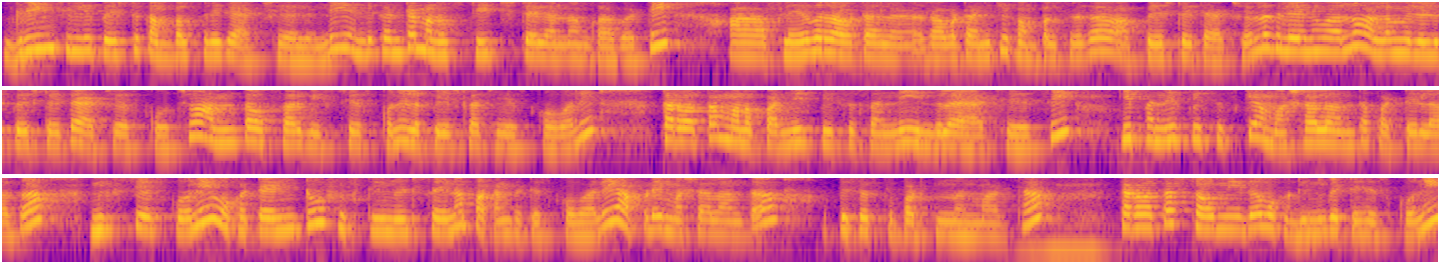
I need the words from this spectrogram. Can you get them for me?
గ్రీన్ చిల్లీ పేస్ట్ కంపల్సరీగా యాడ్ చేయాలండి. ఎందుకంటే మనం స్ట్రీట్ స్టైల్ అన్నాం కాబట్టి ఆ ఫ్లేవర్ రావటాల రావడానికి కంపల్సరీగా పేస్ట్ అయితే యాడ్ చేయాలి. అది లేని వాళ్ళు అల్లం వెల్లుల్లి పేస్ట్ అయితే యాడ్ చేసుకోవచ్చు. అంతా ఒకసారి మిక్స్ చేసుకొని ఇలా పేస్ట్లా చేసుకోవాలి. తర్వాత మన పన్నీర్ పీసెస్ అన్నీ ఇందులో యాడ్ చేసి ఈ పన్నీర్ పీసెస్కి ఆ మసాలా అంతా పట్టేలాగా మిక్స్ చేసుకొని ఒక టెన్ టు ఫిఫ్టీన్ మినిట్స్ అయినా పక్కన పెట్టేసుకోవాలి. అప్పుడే మసాలా అంతా పీసెస్కి పడుతుందన్నమాట. తర్వాత స్టవ్ మీద ఒక గిన్నె పెట్టేసుకొని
